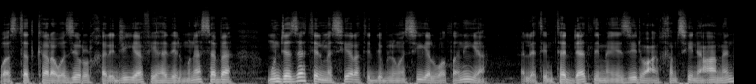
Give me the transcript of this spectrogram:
واستذكر وزير الخارجية في هذه المناسبة منجزات المسيرة الدبلوماسية الوطنية التي امتدت لما يزيد عن خمسين عاما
